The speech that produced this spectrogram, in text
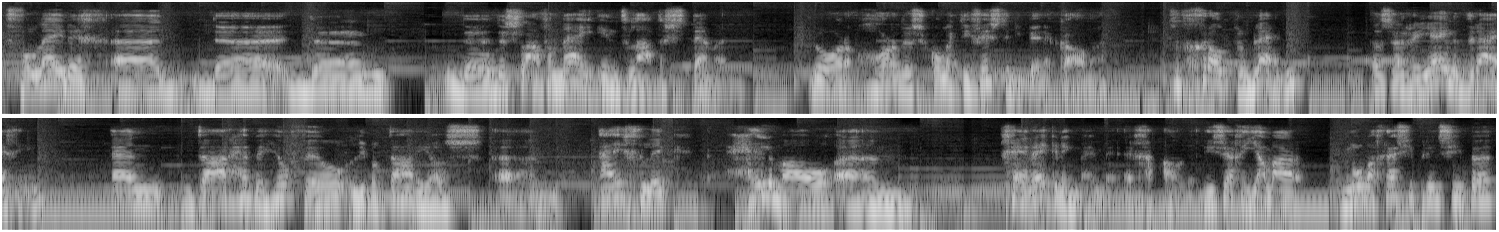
volledig uh, de, de, de, de slavernij in te laten stemmen. Door hordes collectivisten die binnenkomen. Dat is een groot probleem. Dat is een reële dreiging. En daar hebben heel veel libertariërs uh, eigenlijk helemaal ehm, geen rekening mee gehouden. Die zeggen, ja maar non-agressieprincipe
